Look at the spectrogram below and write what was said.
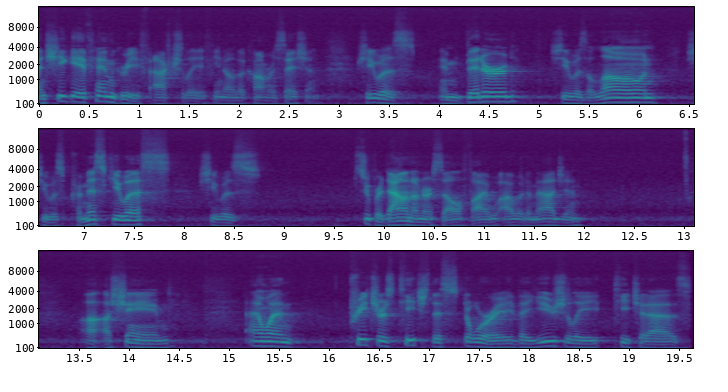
And she gave him grief, actually, if you know the conversation. She was embittered, she was alone, she was promiscuous, she was super down on herself, I, I would imagine, uh, ashamed. And when preachers teach this story, they usually teach it as,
